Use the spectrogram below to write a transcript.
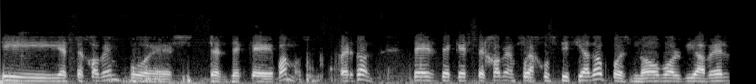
y este joven, pues desde que, vamos, perdón, desde que este joven fue ajusticiado, pues no volvió a ver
